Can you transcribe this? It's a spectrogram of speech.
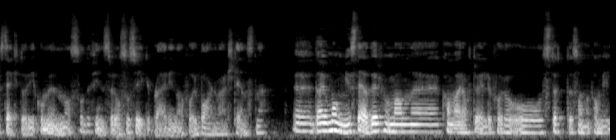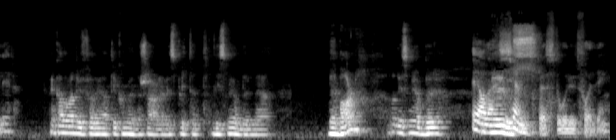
sektorer i kommunen også. Det finnes vel også sykepleiere innenfor barnevernstjenestene. Det er jo mange steder hvor man kan være aktuelle for å, å støtte sånne familier. Men kan det være en utfordring at i kommuner så er det litt splittet de som jobber med, med barn, og de som jobber Ja, det er en kjempestor utfordring.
